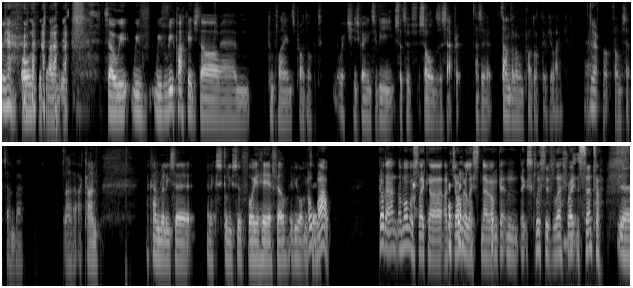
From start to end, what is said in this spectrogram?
yeah. all of the challenges. So we we've we've repackaged our um, compliance product, which is going to be sort of sold as a separate, as a standalone product, if you like uh, yeah. from September. I, I, can I can release a, an exclusive for you here, Phil, if you want me oh, to. Oh wow! God, I'm, I'm almost like a, a journalist now. I'm getting exclusive left, right, and centre. Yeah.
